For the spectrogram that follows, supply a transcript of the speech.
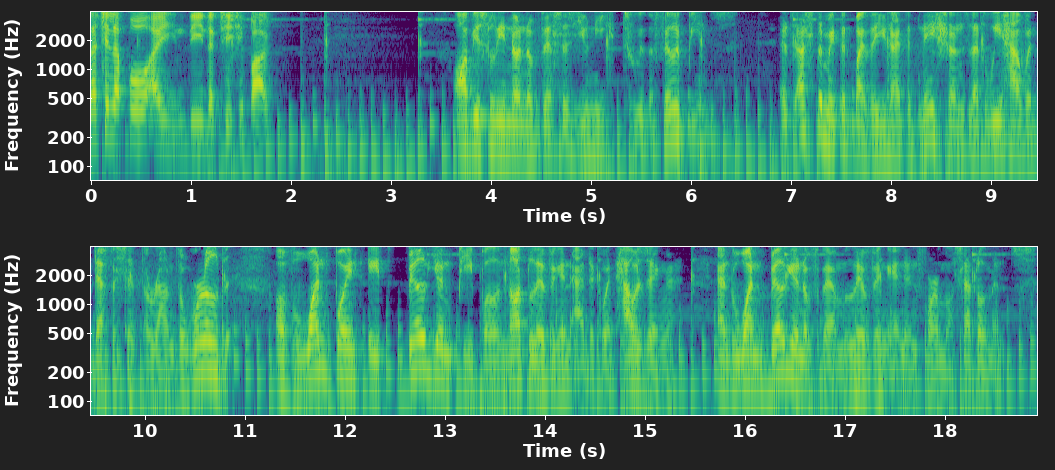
na sila po ay hindi nagsisipag. Obviously, none of this is unique to the Philippines. It's estimated by the United Nations that we have a deficit around the world of 1.8 billion people not living in adequate housing, and 1 billion of them living in informal settlements.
